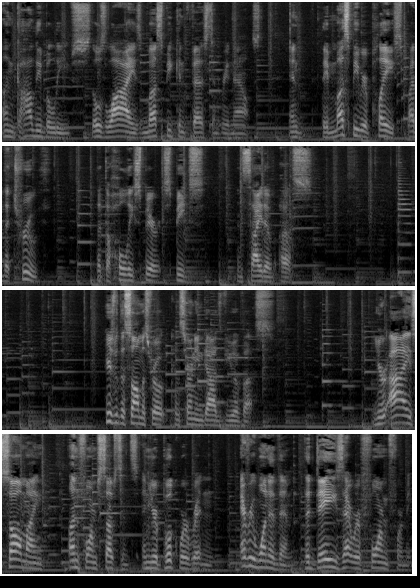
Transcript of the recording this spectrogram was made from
ungodly beliefs, those lies must be confessed and renounced, and they must be replaced by the truth that the Holy Spirit speaks inside of us. Here's what the psalmist wrote concerning God's view of us Your eyes saw my unformed substance, and your book were written, every one of them, the days that were formed for me,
